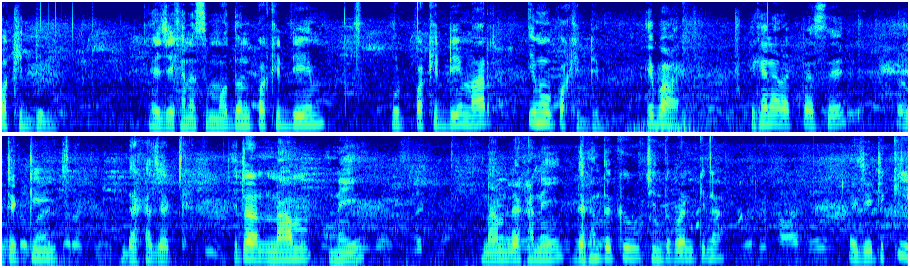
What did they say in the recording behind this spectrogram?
পাখির ডিম। এই যে এখানে আছে মদন পাখির ডিম, উট পাখির ডিম আর ইমু পাখির ডিম। এবার এখানে আর একটা আছে, এটা কি? দেখা যাক। এটা নাম নেই, নাম লেখা নেই। দেখেন তো কেউ চিনতে পারেন কি না এই যে এটা কি?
